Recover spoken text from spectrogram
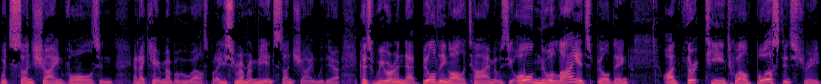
with Sunshine Vols and and I can't remember who else, but I just remember me and Sunshine were there because we were in that building all the time. It was the old New Alliance building on 1312 Boylston Street.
